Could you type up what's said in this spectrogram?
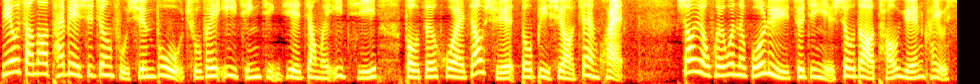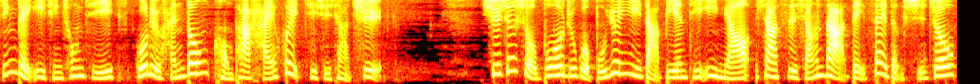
没有想到台北市政府宣布，除非疫情警戒降为一级，否则户外教学都必须要暂缓。稍有回温的国旅，最近也受到桃园还有新北疫情冲击，国旅寒冬恐怕还会继续下去。学生首波如果不愿意打 BNT 疫苗，下次想打得再等十周。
